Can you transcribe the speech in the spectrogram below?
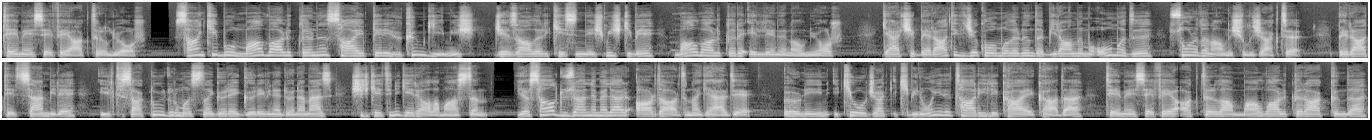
TMSF'ye aktarılıyor. Sanki bu mal varlıklarının sahipleri hüküm giymiş, cezaları kesinleşmiş gibi mal varlıkları ellerinden alınıyor. Gerçi beraat edecek olmalarının da bir anlamı olmadığı sonradan anlaşılacaktı. Beraat etsen bile iltisaklı uydurmasına göre görevine dönemez, şirketini geri alamazdın. Yasal düzenlemeler ardı ardına geldi. Örneğin 2 Ocak 2017 tarihli KHK'da TMSF'ye aktarılan mal varlıkları hakkında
